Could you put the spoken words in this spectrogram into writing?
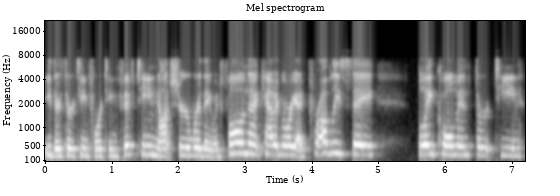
either 13, 14, 15. Not sure where they would fall in that category. I'd probably say Blake Coleman 13,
